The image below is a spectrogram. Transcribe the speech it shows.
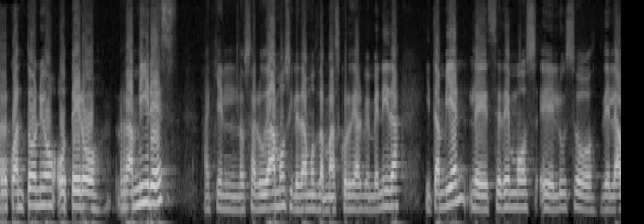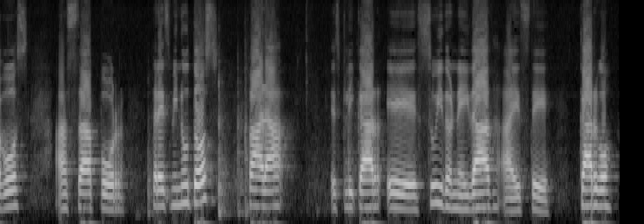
Marco Antonio Otero Ramírez, a quien los saludamos y le damos la más cordial bienvenida. Y también le cedemos el uso de la voz hasta por tres minutos para explicar eh, su idoneidad a este cargo.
